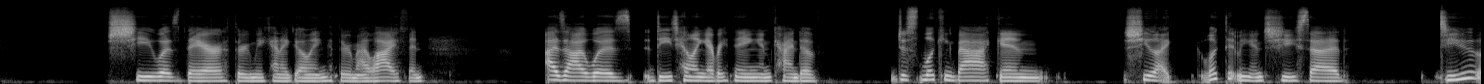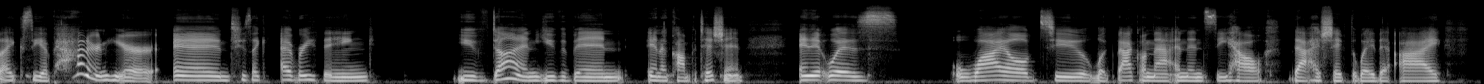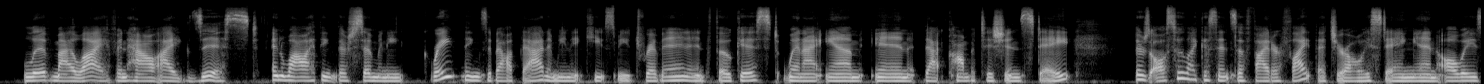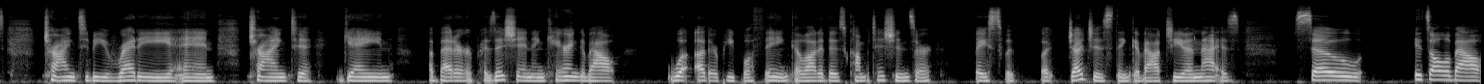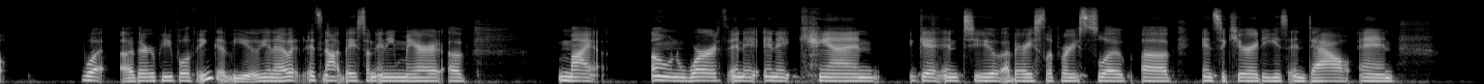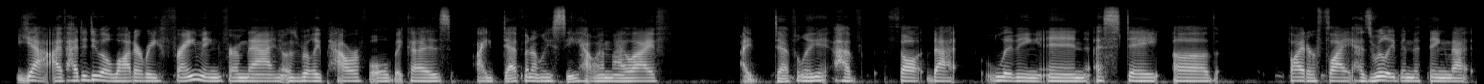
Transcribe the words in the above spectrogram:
she was there through me kind of going through my life. And as I was detailing everything and kind of just looking back, and she like looked at me and she said, Do you like see a pattern here? And she's like, Everything you've done, you've been in a competition. And it was wild to look back on that and then see how that has shaped the way that I live my life and how I exist. And while I think there's so many great things about that, I mean, it keeps me driven and focused when I am in that competition state. There's also like a sense of fight or flight that you're always staying in, always trying to be ready and trying to gain a better position and caring about what other people think. A lot of those competitions are faced with what judges think about you. And that is so, it's all about what other people think of you. You know, it, it's not based on any merit of my own worth. And it, and it can get into a very slippery slope of insecurities and doubt. And yeah, I've had to do a lot of reframing from that. And it was really powerful because I definitely see how in my life, I definitely have thought that living in a state of fight or flight has really been the thing that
